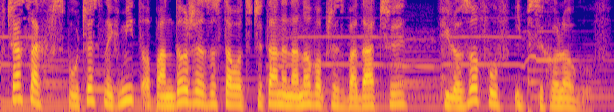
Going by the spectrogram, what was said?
W czasach współczesnych mit o Pandorze został odczytany na nowo przez badaczy, filozofów i psychologów.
